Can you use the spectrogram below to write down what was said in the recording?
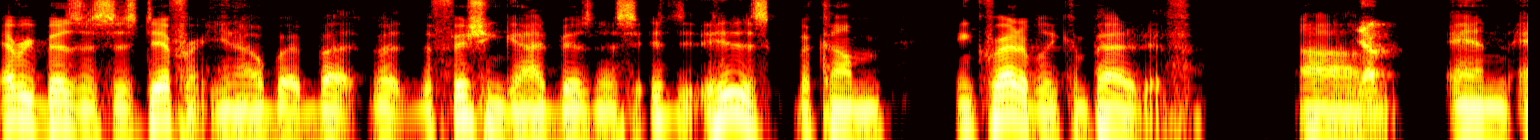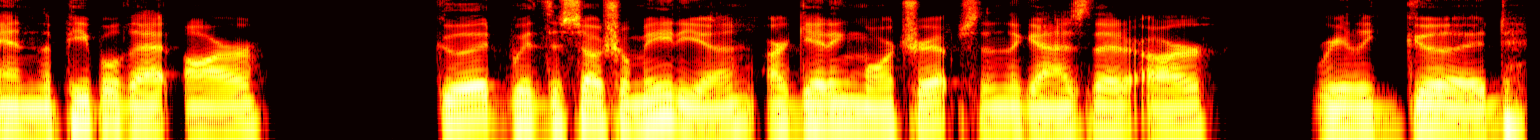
every business is different you know but but but the fishing guide business it, it has become incredibly competitive um, yep. and and the people that are good with the social media are getting more trips than the guys that are really good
